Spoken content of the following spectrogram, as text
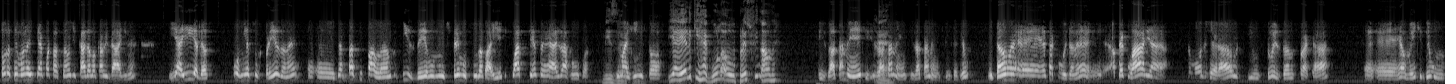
toda semana a gente tem a cotação de cada localidade, né? E aí, Adelson, por minha surpresa, né, é, é, já está se falando bezerro no extremo sul da Bahia de 400 reais a roupa. Imagine só. E é ele que regula o preço final, né? Exatamente, exatamente, exatamente, entendeu? Então, é essa coisa, né? A pecuária, no modo geral, de uns dois anos para cá, é, é, realmente deu um,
